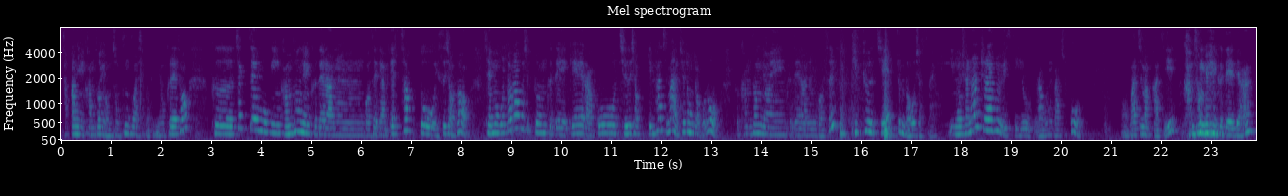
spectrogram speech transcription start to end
작가님이 감성이 엄청 풍부하시거든요. 그래서 그 책 제목인 감성 여행 그대라는 것에 대한 애착도 있으셔서 제목을 떠나고 싶은 그대에게 라고 지으셨긴 하지만 최종적으로 그 감성여행 그대라는 것을 뒷표지에 좀 넣으셨어요. Emotional Travel with You 라고 해가지고 어, 마지막까지 감성여행 그대에 대한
